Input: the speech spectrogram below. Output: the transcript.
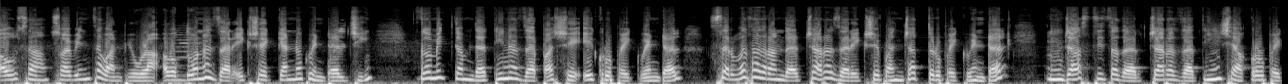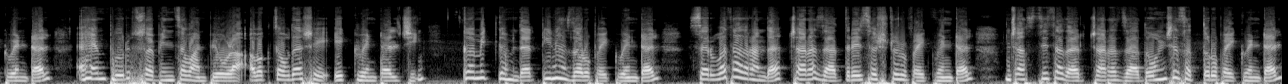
औसा सोयाबीनचा वाण पिवळा अवघ दोन हजार एकशे एक्क्याण्णव क्विंटलची कमीत कमी दर तीन हजार पाचशे एक रुपये क्विंटल सर्वसाधारण दर चार हजार एकशे पंच्याहत्तर रुपये क्विंटल जास्तीचा दर चार हजार तीनशे अकरा रुपये क्विंटल अहमपूर सोयाबीनचा वाण पिवळा अवघ चौदाशे एक क्विंटलची कमीत कमी दर तीन हजार रुपये क्विंटल सर्वसाधारण दर चार हजार त्रेसष्ट रुपये क्विंटल जास्तीचा दर चार हजार दोनशे सत्तर रुपये क्विंटल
